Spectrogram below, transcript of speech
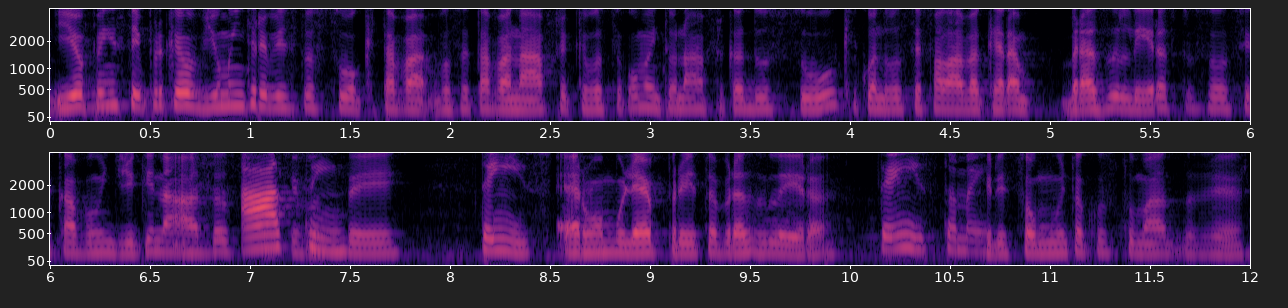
E eu pensei, porque eu vi uma entrevista sua que tava, você estava na África, e você comentou na África do Sul, que quando você falava que era brasileira, as pessoas ficavam indignadas Ah, porque sim. você Tem isso. era uma mulher preta brasileira. Tem isso também. Eles são muito acostumados a ver.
